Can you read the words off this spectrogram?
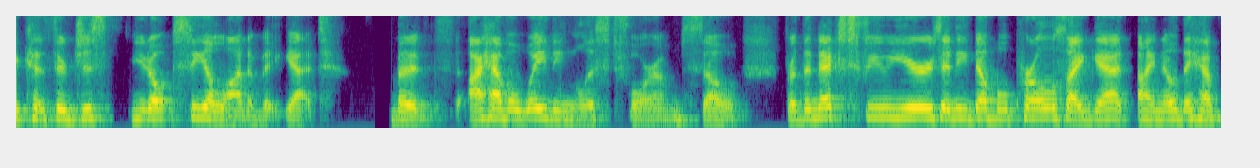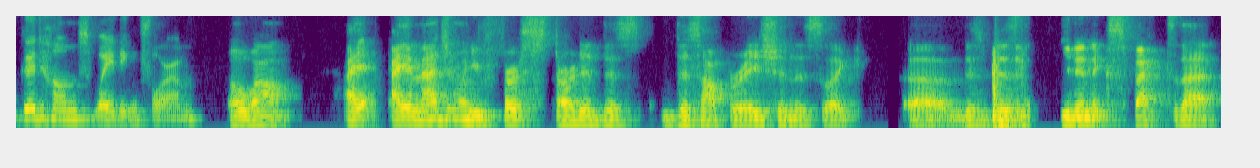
because they're just you don't see a lot of it yet but I have a waiting list for them. So for the next few years, any double pearls I get, I know they have good homes waiting for them. Oh wow! I I imagine when you first started this this operation, this like uh, this business, you didn't expect that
